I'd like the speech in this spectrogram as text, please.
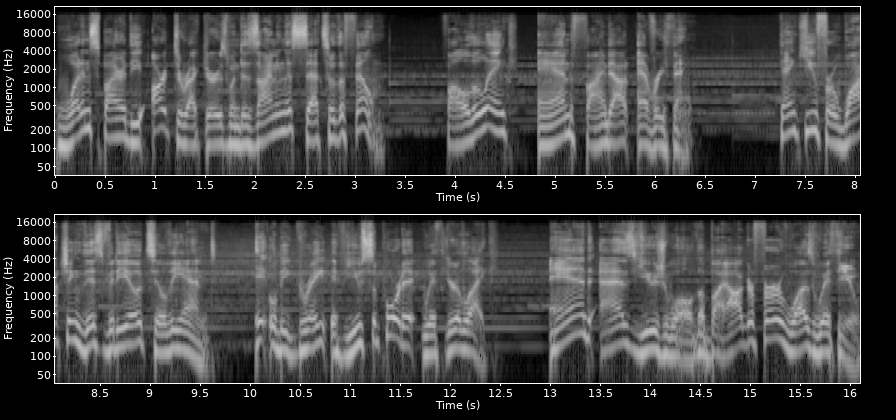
What inspired the art directors when designing the sets of the film? Follow the link and find out everything. Thank you for watching this video till the end. It will be great if you support it with your like. And as usual, the biographer was with you.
